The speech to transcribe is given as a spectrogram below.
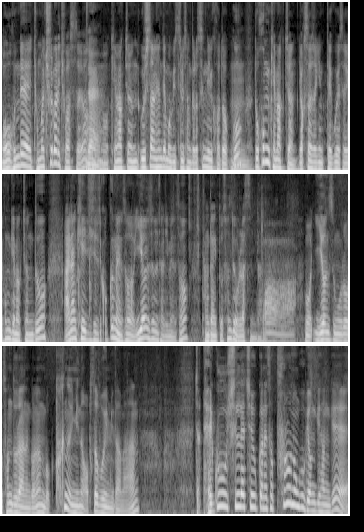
어, 근데 정말 출발이 좋았어요. 네. 어, 개막전 울산 현대모비스를 상대로 승리를 거뒀고 음. 또홈 개막전 역사적인 대구에서의 홈 개막전도 안양 KGC를 꺾으면서 2연승을 달리면서 당당히 또 선두에 올랐습니다. 와, 뭐 2연승으로 선두라는 거는 뭐 큰 의미는 없어 보입니다만. 자, 대구 실내체육관에서 프로농구 경기 한 게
